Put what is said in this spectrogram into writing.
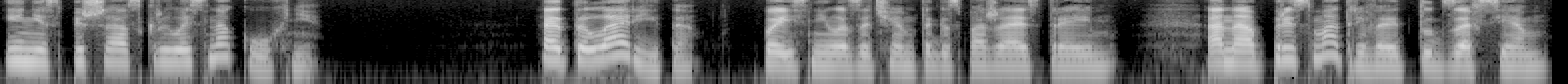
и не спеша скрылась на кухне. «Это Ларита», — пояснила зачем-то госпожа Эстрейм. «Она присматривает тут за всем».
